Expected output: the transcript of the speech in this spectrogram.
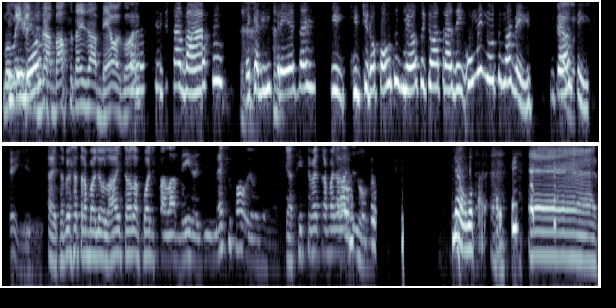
Momento entendeu? de desabafo da Isabel agora. Momento de desabafo daquela empresa que, que tirou pontos meus porque eu atrasei um minuto uma vez. Então, assim. É isso. A Isabel já trabalhou lá, então ela pode falar bem, né? Mete o pau mesmo, Isabel. Porque assim você vai trabalhar lá de novo. Não, vou parar. É.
